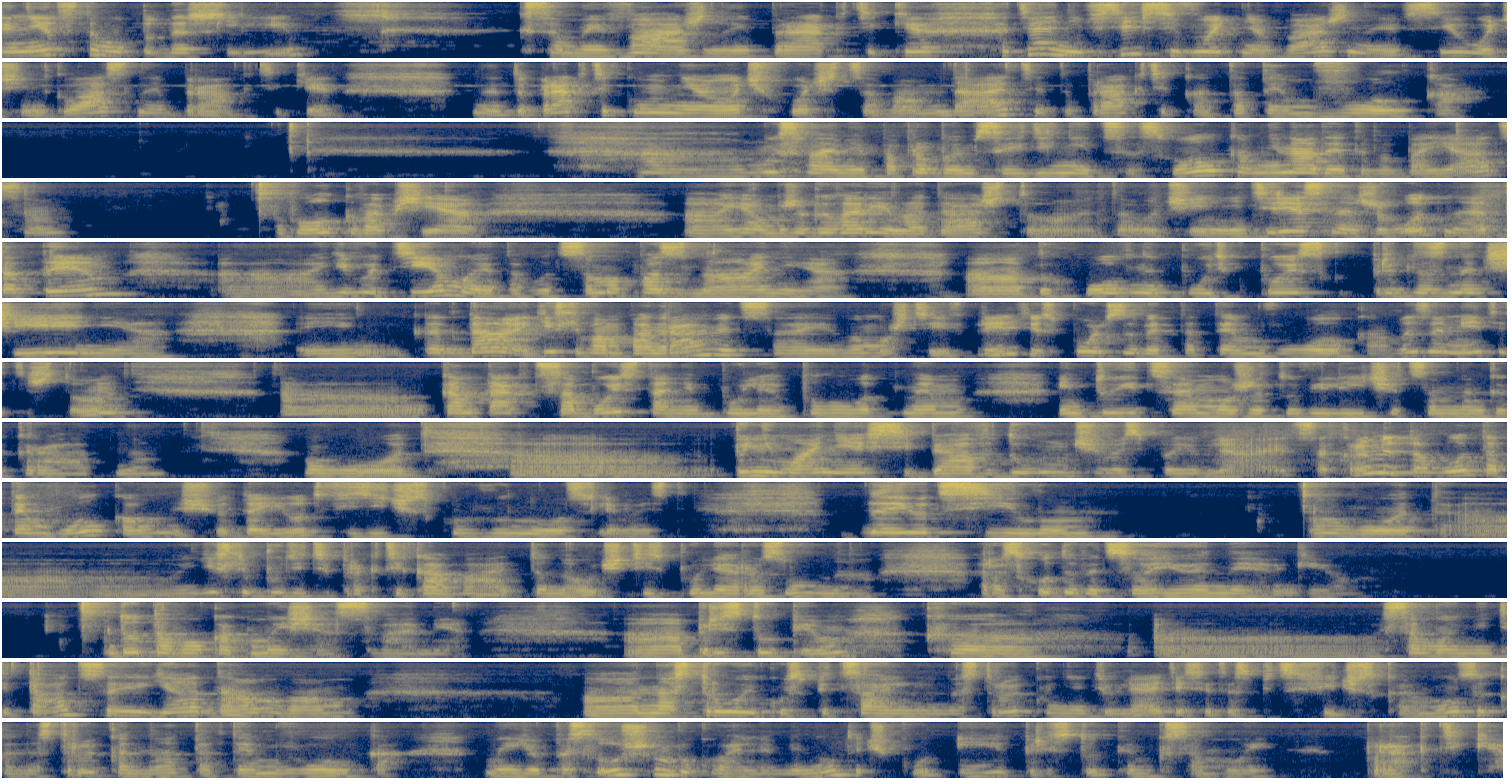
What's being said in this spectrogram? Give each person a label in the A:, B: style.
A: наконец-то мы подошли к самой важной практике. Хотя они все сегодня важные, все очень классные практики. Но эту практику мне очень хочется вам дать. Это практика тотем волка. А, мы с вами попробуем соединиться с волком. Не надо этого бояться. Волк вообще я вам уже говорила, да, что это очень интересное животное. Тотем, а, его тема – это вот самопознание, а, духовный путь, поиск предназначения. И когда, если вам понравится, и вы можете и впредь использовать тотем волка, вы заметите, что он контакт с собой станет более плотным, интуиция может увеличиться многократно вот, а, понимание себя, вдумчивость появляется. Кроме того, тотем волка, он еще дает физическую выносливость, дает силу. Вот. А, если будете практиковать, то научитесь более разумно расходовать свою энергию. До того, как мы сейчас с вами а, приступим к самой медитации я дам вам а, настройку, специальную настройку, не удивляйтесь, это специфическая музыка, настройка на тотем волка. Мы ее послушаем буквально минуточку и приступим к самой практике.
